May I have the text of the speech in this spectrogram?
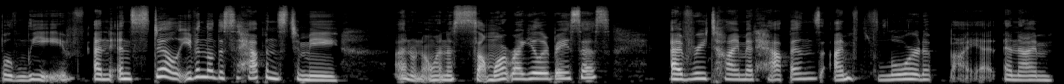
believe. And and still, even though this happens to me, I don't know, on a somewhat regular basis, every time it happens, I'm floored by it. And I'm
